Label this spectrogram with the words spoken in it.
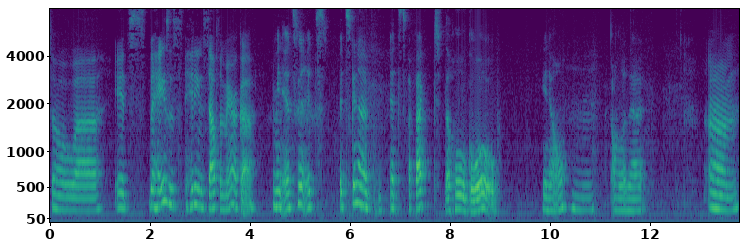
So uh, it's the haze is hitting South America. I mean, it's it's it's gonna it's affect the whole globe, you know, with all of that. Um,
